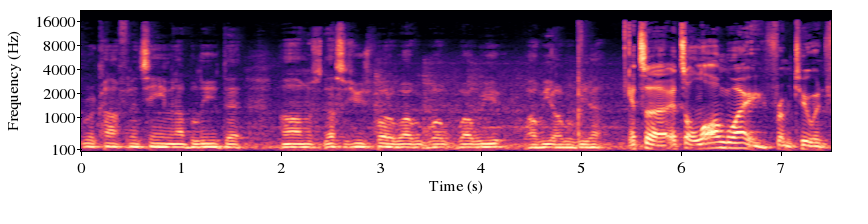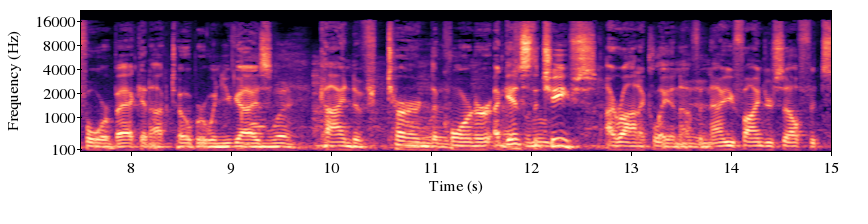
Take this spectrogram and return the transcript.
we're a confident team, and I believe that um, that's a huge part of why we, why we why we are where we are. It's a it's a long way from two and four back in October when you guys kind of turned the corner against Absolutely. the Chiefs, ironically enough, yeah. and now you find yourself it's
